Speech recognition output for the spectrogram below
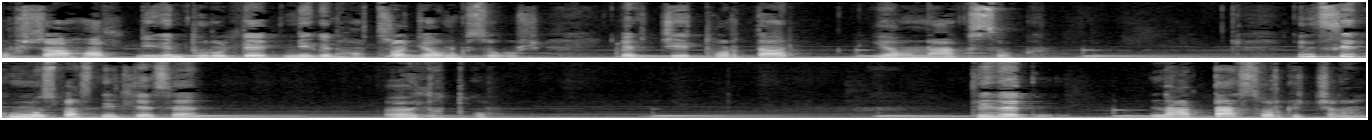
Уршаа хол нэг нь төрүүлээд нэг нь хоцроод явна гэсэн үг биш. Яг жид турдаар явна гэсэн үг. Энэ зэгийг хүмүүс бас нэлээд сайн ойлгодгоо. Тэгээд надаас сур гэж байгаа.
